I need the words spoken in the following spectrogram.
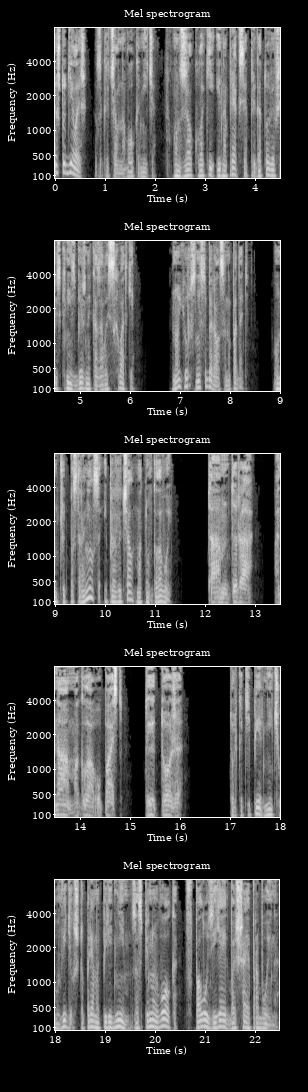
«Ты что делаешь?» — закричал на волка Нича. Он сжал кулаки и напрягся, приготовившись к неизбежной, казалось, схватке. Но Юрс не собирался нападать. Он чуть посторонился и прорычал, мотнув головой. «Там дыра. Она могла упасть. Ты тоже». Только теперь Нича увидел, что прямо перед ним, за спиной волка, в полу зияет большая пробоина.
